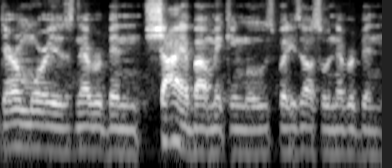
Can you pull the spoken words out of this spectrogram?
Daryl Morey has never been shy about making moves, but he's also never been.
